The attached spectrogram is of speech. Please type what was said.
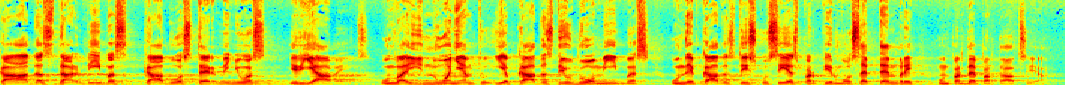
kādas darbības, kādos termiņos ir jāveic. Un lai noņemtu jebkādas divdomības un jebkādas diskusijas par 1. septembri un par deportācijām.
